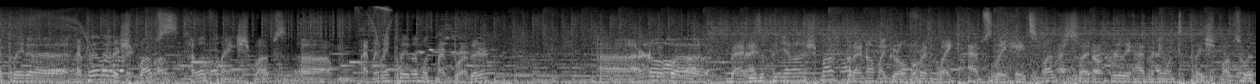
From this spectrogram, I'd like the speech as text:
I played a I play a lot of shmups. I love playing shmups. Um, I mainly play them with my brother. Uh, I don't know about Babi's opinion on shmup, but I know my girlfriend like absolutely hates shmups, so I don't really have anyone to play shmups with.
